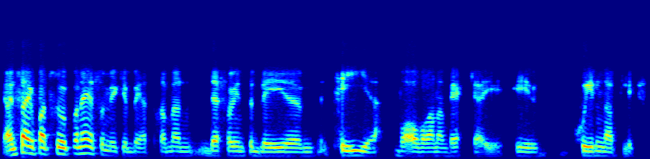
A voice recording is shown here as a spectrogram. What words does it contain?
jag är inte säker på att truppen är så mycket bättre, men det får inte bli eh, tio var och varannan vecka i, i skillnad. Liksom.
